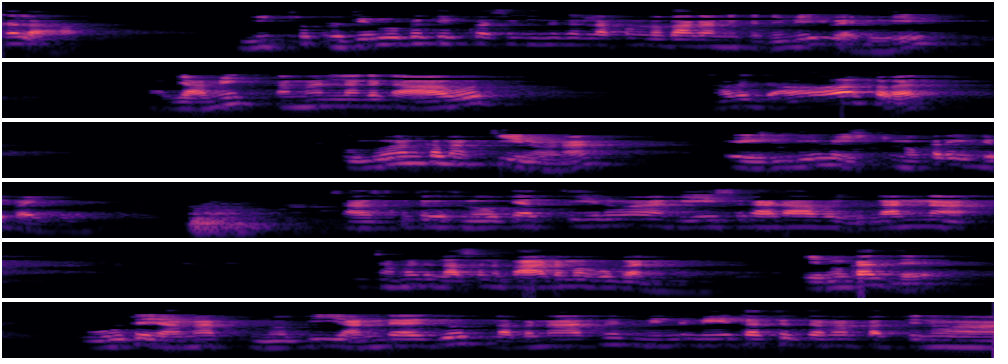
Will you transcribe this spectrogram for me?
කළා? මිත්‍ර ප්‍රතිරූපකෙක් වශයෙන් ඉඳගෙන ලකුණු ලබා ගන්න එක නෙවෙයි වැඩි. යමෙක් Taman ළඟට ආවොත් කවදාකවත් පුළුවන්කමක් තියෙනවනම් ඒ ඉල්ලීම ඉෂ්ට නොකර ඉන්න එපයි කියලා. සංස්කෘතික ශ්ලෝකයක් තියෙනවා ගේසරට ආව ඉගන්න තමයි ලස්සන පාඩමක් උගන්වනවා. ඒ මොකද්ද? ඌට යමක් නොදී යන්න ඇරියොත් ලබනාත්මෙත් මෙන්න මේ තත්ත්වයට තමන්පත් වෙනවා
